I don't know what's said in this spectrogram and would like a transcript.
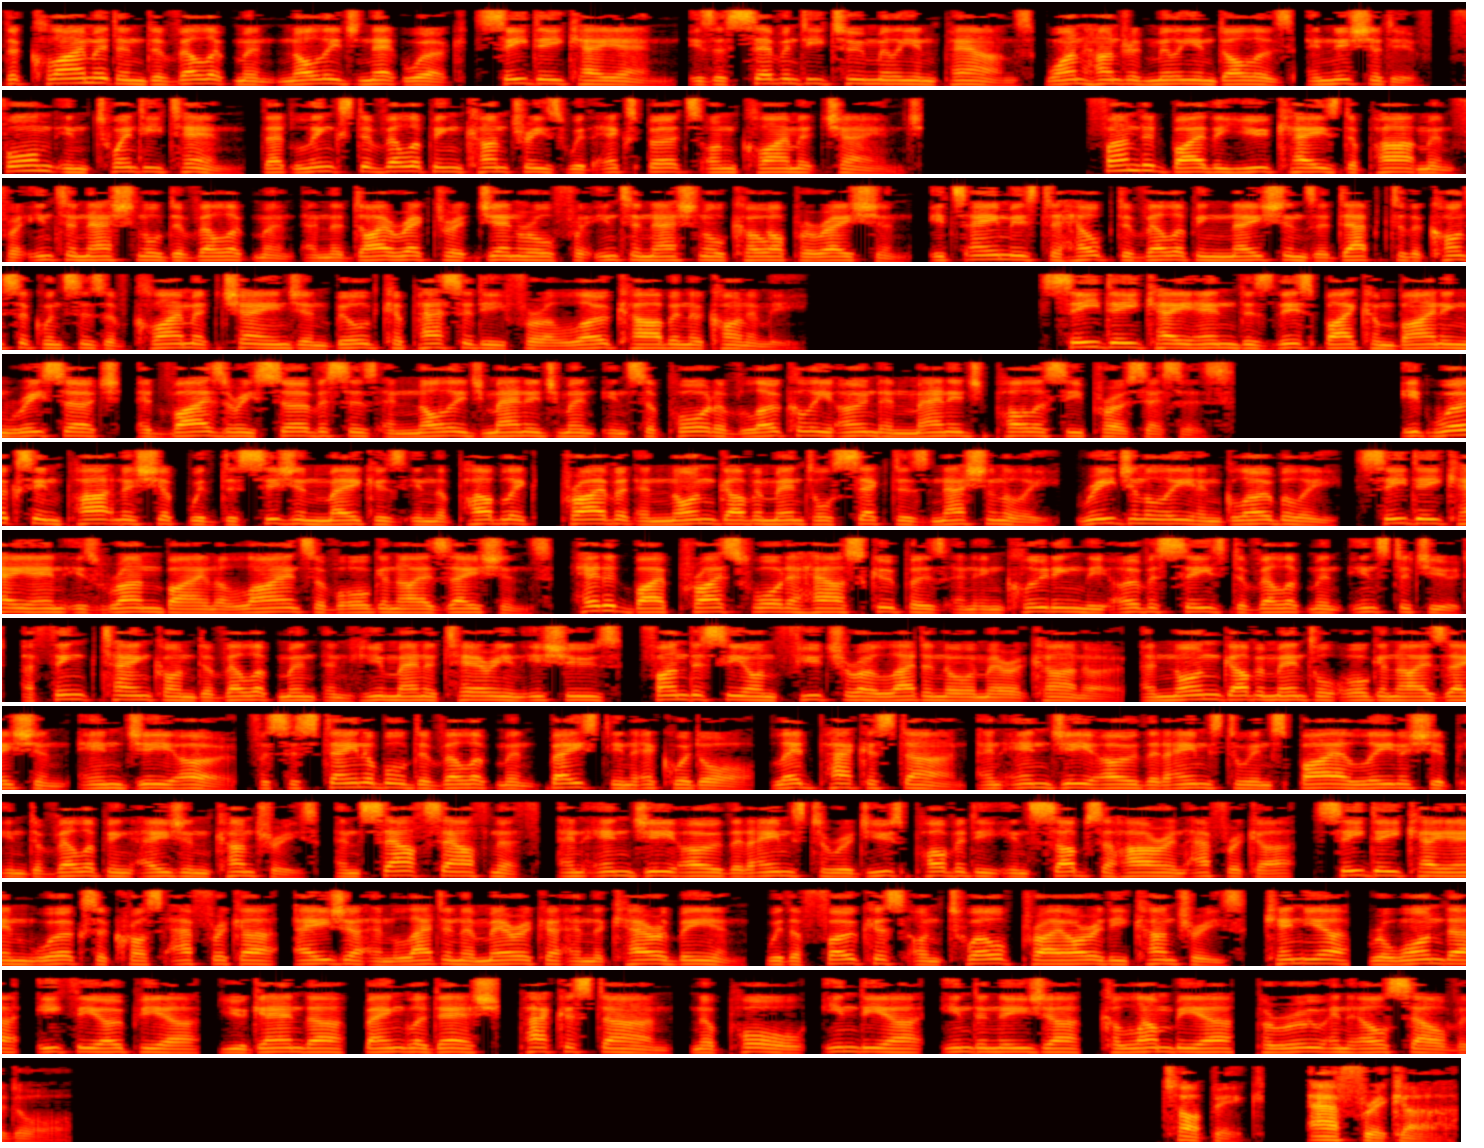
The Climate and Development Knowledge Network (CDKN) is a 72 million pounds (100 million dollars) initiative formed in 2010 that links developing countries with experts on climate change. Funded by the UK's Department for International Development and the Directorate General for International Cooperation, its aim is to help developing nations adapt to the consequences of climate change and build capacity for a low-carbon economy. CDKN does this by combining research, advisory services and knowledge management in support of locally owned and managed policy processes. It works in partnership with decision-makers in the public, private and non-governmental sectors nationally, regionally and globally. CDKN is run by an alliance of organizations, headed by PricewaterhouseCoopers and including the Overseas Development Institute, a think tank on development and humanitarian issues, Fundación Futuro Latinoamericano, a non-governmental organization NGO for sustainable development based in Ecuador, LEAD Pakistan an NGO that aims to inspire leadership in development developing Asian countries, and SouthSouthNorth, an NGO that aims to reduce poverty in sub-Saharan Africa. CDKN works across Africa, Asia and Latin America and the Caribbean, with a focus on 12 priority countries, Kenya, Rwanda, Ethiopia, Uganda, Bangladesh, Pakistan, Nepal, India, Indonesia, Colombia, Peru and El Salvador. Africa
